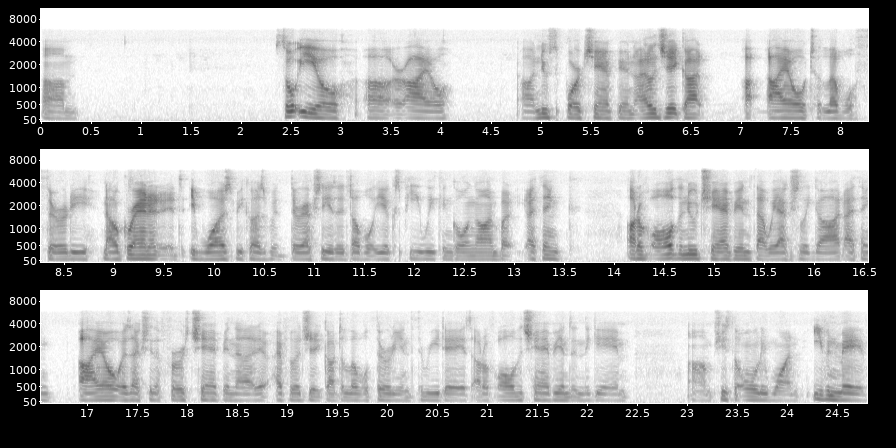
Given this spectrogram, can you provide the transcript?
Um, so Io uh, or Io, uh, new support champion. I legit got uh, Io to level 30. Now, granted, it, it was because there actually is a double EXP weekend going on, but I think out of all the new champions that we actually got, I think Io is actually the first champion that I, I've legit got to level 30 in three days out of all the champions in the game. Um, she's the only one. Even Maeve,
